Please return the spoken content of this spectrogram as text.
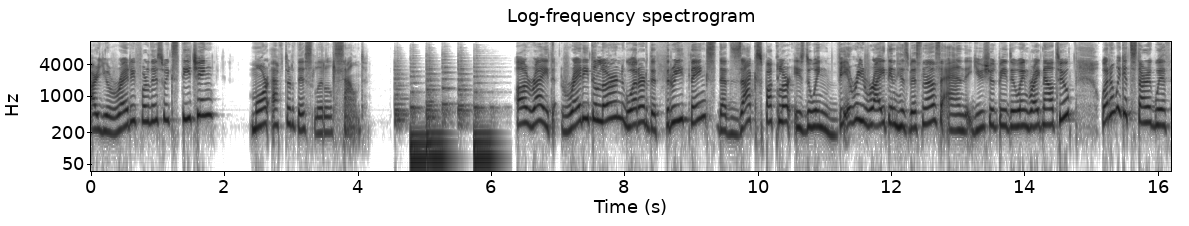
Are you ready for this week's teaching? More after this little sound. All right, ready to learn what are the three things that Zach Spuckler is doing very right in his business and you should be doing right now too? Why don't we get started with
